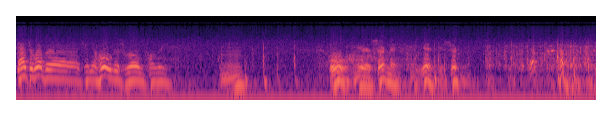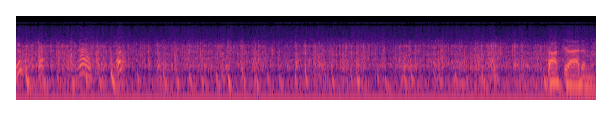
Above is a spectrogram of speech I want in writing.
Dr. Weber, uh, can you hold this robe for me? Hmm? Oh, yes, certainly. Yes, yes, certainly. Now, up. Dr. Adams,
